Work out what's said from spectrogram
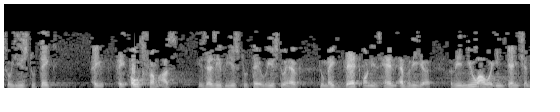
So he is to take oath from us is as if he is to we is to have to make date on his hand every year renew our intention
